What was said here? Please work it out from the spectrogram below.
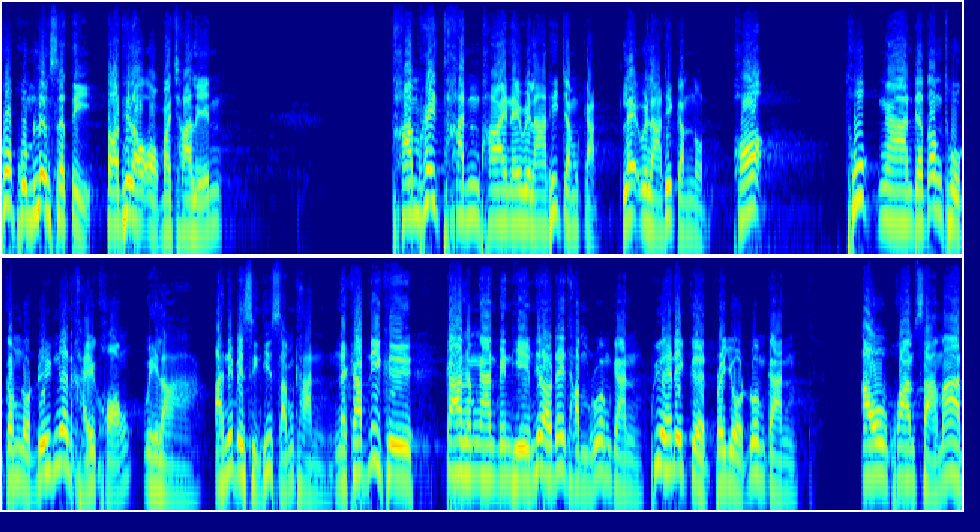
ควบคุมเรื่องสติตอนที่เราออกมาชาเลนจ์ทำให้ทันภายในเวลาที่จำกัด และเวลาที่กำหนด เพราะทุกงานจะต้องถูกกำหนดด้วยเงื่อนไขของเวลา อันนี้เป็นสิ่งที่สำคัญนะครับ นี่คือการทำงานเป็นทีมที่เราได้ทำร่วมกัน เพื่อให้ได้เกิดประโยชน์ร่วมกัน เอาความสามารถ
